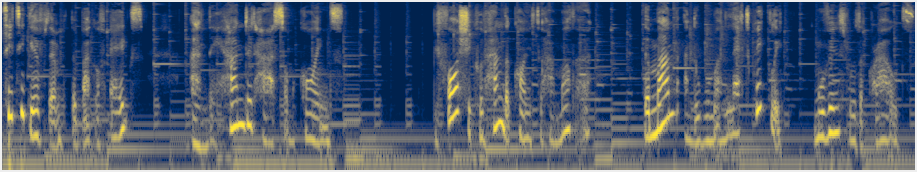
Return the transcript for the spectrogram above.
Titi gave them the bag of eggs and they handed her some coins. Before she could hand the coins to her mother, the man and the woman left quickly, moving through the crowds.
